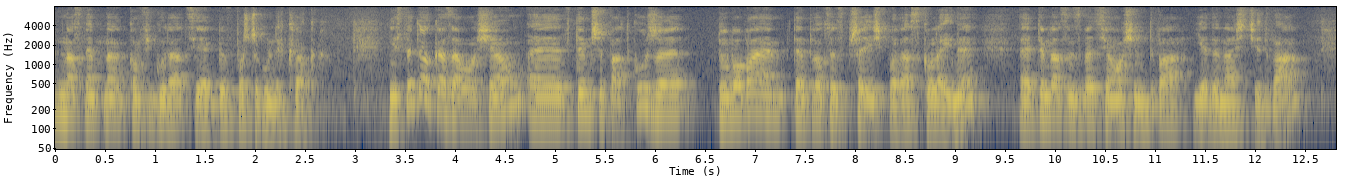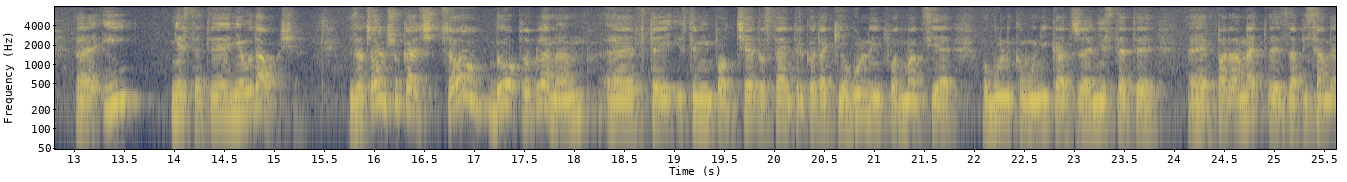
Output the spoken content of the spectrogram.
następna konfiguracja jakby w poszczególnych krokach. Niestety okazało się w tym przypadku, że próbowałem ten proces przejść po raz kolejny, e, tym razem z wersją 8.2.11.2 e, i niestety nie udało się. Zacząłem szukać, co było problemem e, w, tej, w tym imporcie. Dostałem tylko takie ogólne informacje, ogólny komunikat, że niestety parametry zapisane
